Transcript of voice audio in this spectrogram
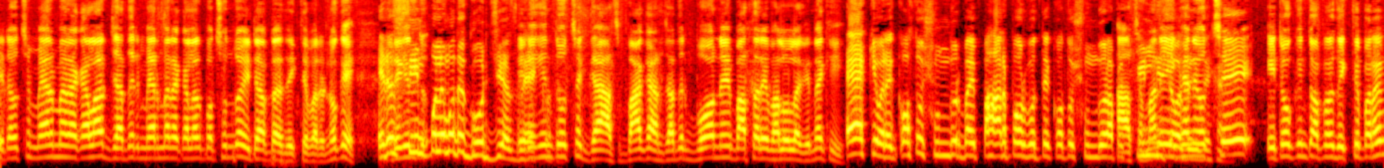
এটা হচ্ছে মেরমেরা কালার যাদের মেরমেরা কালার পছন্দ এটা আপনারা দেখতে পারেন ওকে? এটা সিম্পলের মধ্যে গর্জিয়াস এটা কিন্তু হচ্ছে গাছ বাগান যাদের বনে বাতারে ভালো লাগে নাকি? একেবারে কত সুন্দর ভাই পাহাড় পর্বতে কত সুন্দর আপনি আচ্ছা মানে এখানে হচ্ছে এটাও কিন্তু আপনারা দেখতে পারেন।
